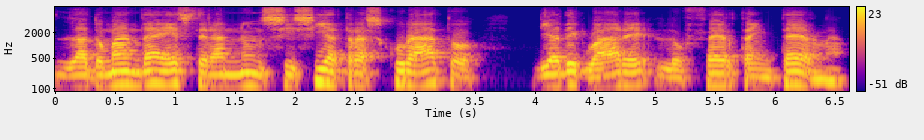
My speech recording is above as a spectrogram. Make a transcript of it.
la domanda estera non si sia trascurato di adeguare l'offerta interna.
